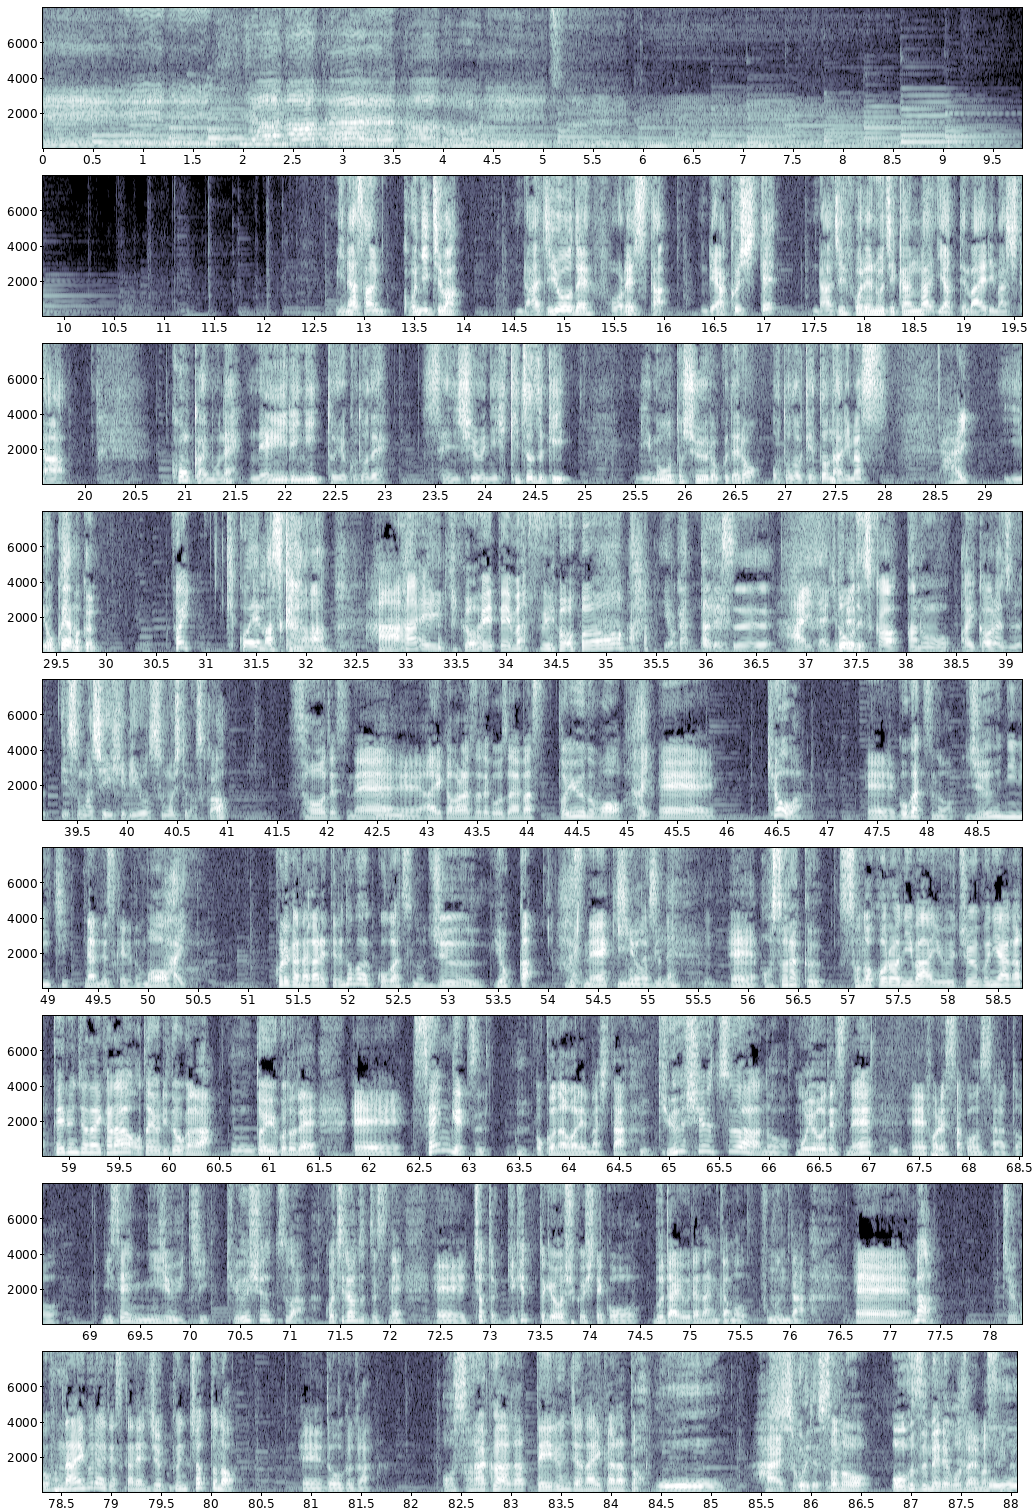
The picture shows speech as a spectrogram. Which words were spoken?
皆さんこんにちは。ラジオでフォレスタ。略してラジフォレの時間がやってまいりました。今回もね念入りにということで先週に引き続きリモート収録でのお届けとなります。はい。横山くん。はい。聞こえますか？はい聞こえてますよ。あよかったです。はい大丈夫です。どうですか？あの相変わらず忙しい日々を過ごしてますか？そうですね、うん。えー相変わらずでございます。というのも、はい。えー今日は、えー5月の12日なんですけれども、はい。これが流れてるのが5月の14日ですね、はい。金曜日、ね。うん。えーおそらくその頃には YouTube に上がっているんじゃないかなお便り動画が。ということで、えー先月行われました九州ツアーの模様ですね、うん。えーフォレスタコンサート2021九州ツアー。こちらのですね、えーちょっとギュギュッと凝縮してこう舞台裏なんかも含んだ、えーまあ15分ないぐらいですかね。10分ちょっとの、えー動画がおそらく上がっているんじゃないかなと、おおはい、すごいですね。その大詰めでございます今。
